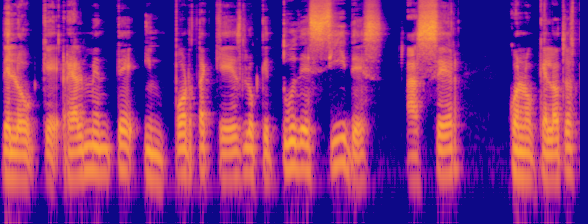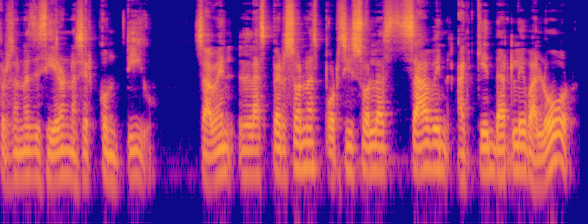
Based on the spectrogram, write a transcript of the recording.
de lo que realmente importa, que es lo que tú decides hacer con lo que las otras personas decidieron hacer contigo. ¿Saben? Las personas por sí solas saben a qué darle valor.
